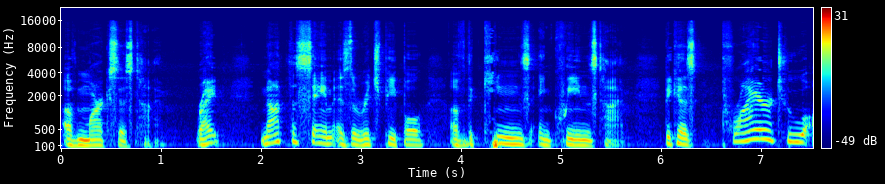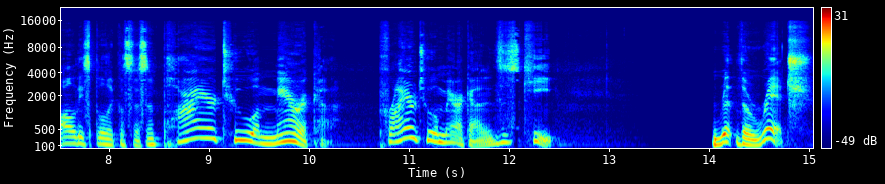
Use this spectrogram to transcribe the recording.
of Marx's time, right? Not the same as the rich people of the kings and queens time. Because prior to all these political systems, prior to America, prior to America, and this is key, the rich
